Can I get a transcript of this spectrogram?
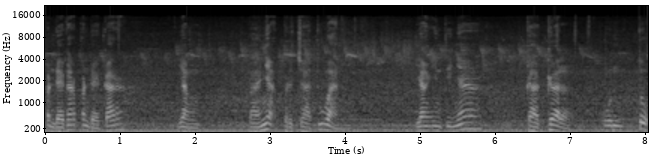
pendekar-pendekar uh, yang banyak berjatuhan yang intinya gagal untuk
